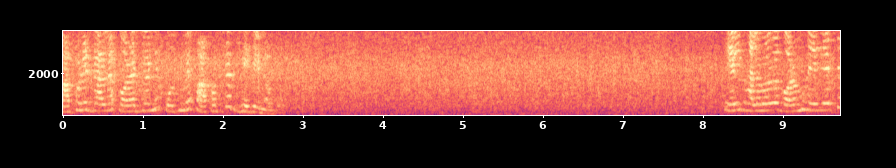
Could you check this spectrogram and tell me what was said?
পাঁপড়ের ডালনা করার জন্য প্রথমে পাঁপড়টা ভেজে নেব। তেল ভালোভাবে গরম হয়ে গেছে,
